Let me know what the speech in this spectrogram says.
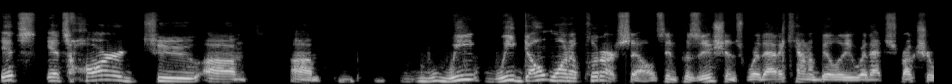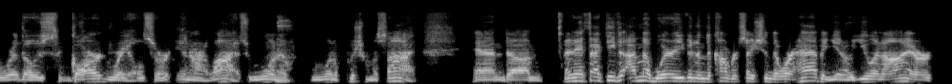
it's it's hard to um, um, we we don't want to put ourselves in positions where that accountability, where that structure, where those guardrails are in our lives. We want to we want to push them aside. And um, and in fact, even I'm aware, even in the conversation that we're having, you know, you and I are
